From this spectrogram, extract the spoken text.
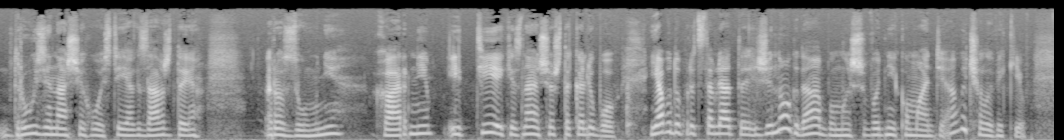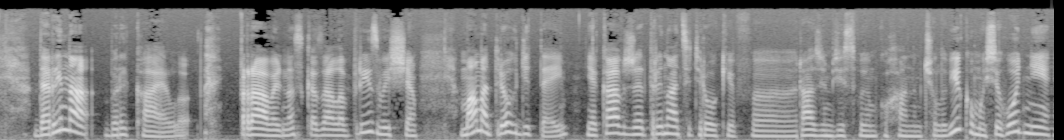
друзі, наші гості, як завжди, розумні. Гарні і ті, які знають, що ж таке любов. Я буду представляти жінок, да, бо ми ж в одній команді, а ви чоловіків. Дарина Брикайло. Правильно сказала прізвище. Мама трьох дітей, яка вже 13 років е, разом зі своїм коханим чоловіком. І сьогодні,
